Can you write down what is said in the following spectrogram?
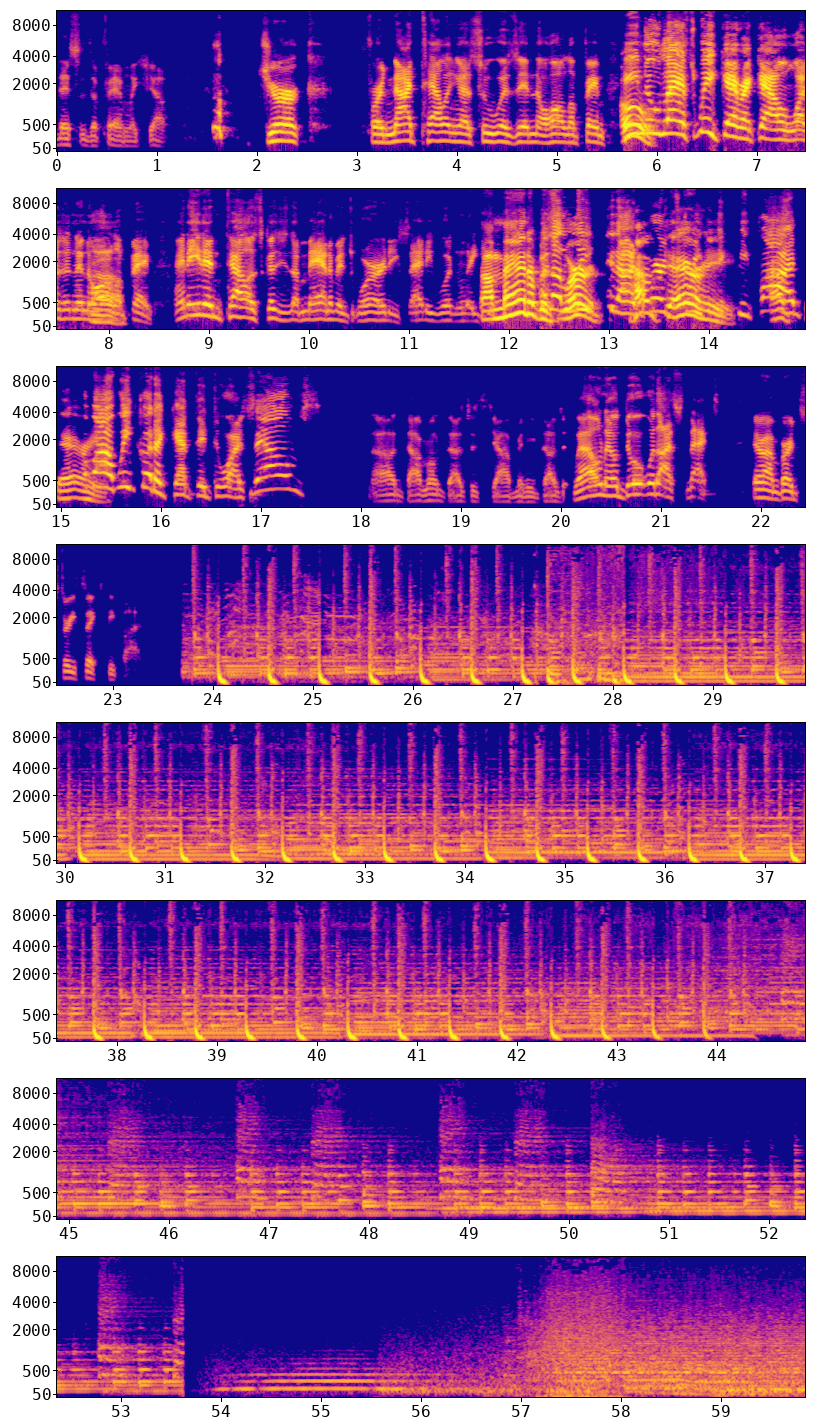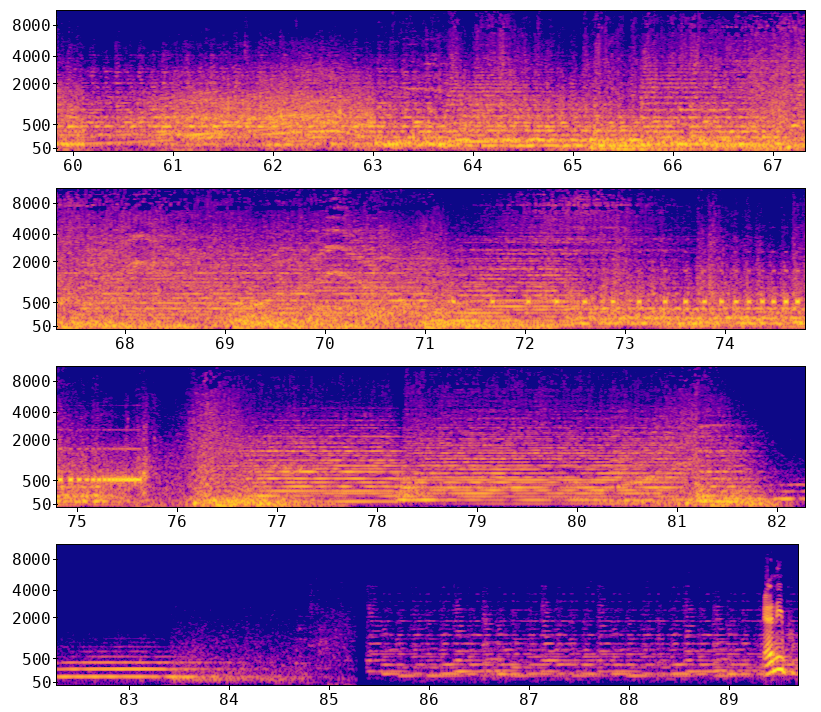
this is a family show. Jerk for not telling us who was in the Hall of Fame. Oh. He knew last week Eric Allen wasn't in the Hall of Fame, and he didn't tell us because he's a man of his word. He said he wouldn't leak. A man of his word. How dare he? How dare Come on, we could have kept it to ourselves. No, Damo does his job and he does it well, and he'll do it with us next here on Birds 365.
